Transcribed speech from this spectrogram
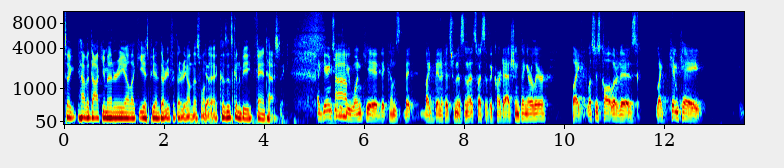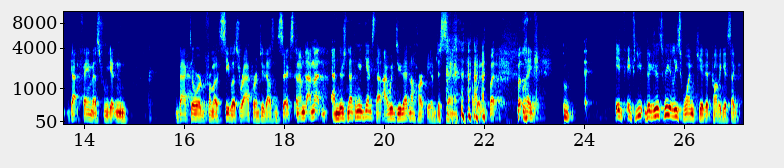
to have a documentary on like ESPN 30 for 30 on this one Yeah. day because it's going to be fantastic. I guarantee there's gonna be Um, one kid that comes that like benefits from this, and that's why I said the Kardashian thing earlier. Like, let's just call it what it is. Like Kim K got famous from getting backdoored from a C-list rapper in 2006, and I'm I'm not and there's nothing against that. I would do that in a heartbeat. I'm just saying I wouldn't. but but like if if you there's be at least one kid that probably gets like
